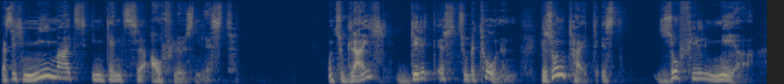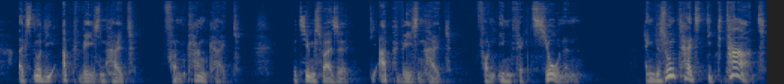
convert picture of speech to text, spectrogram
das sich niemals in Gänze auflösen lässt. Und zugleich gilt es zu betonen, Gesundheit ist so viel mehr als nur die Abwesenheit von Krankheit, beziehungsweise die Abwesenheit von Infektionen. Ein Gesundheitsdiktat,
